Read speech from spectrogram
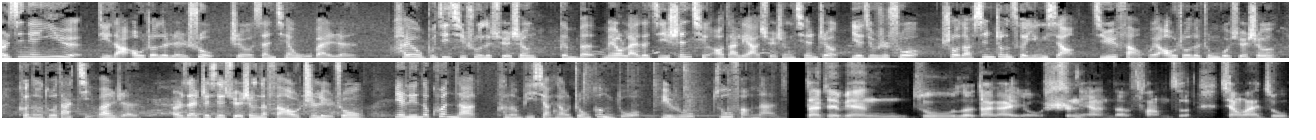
而今年一月抵达澳洲的人数只有三千五百人，还有不计其数的学生根本没有来得及申请澳大利亚学生签证。也就是说，受到新政策影响，急于返回澳洲的中国学生可能多达几万人。而在这些学生的返澳之旅中，面临的困难可能比想象中更多，比如租房难。在这边租了大概有十年的房子，向外租，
